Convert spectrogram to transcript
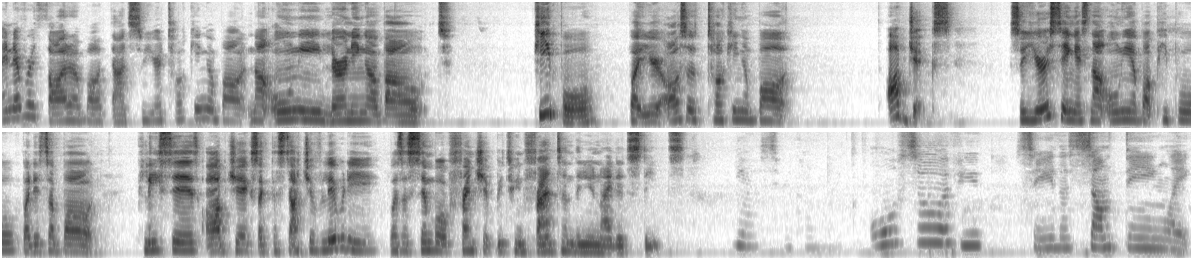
I never thought about that. So you're talking about not only learning about people, but you're also talking about objects. So you're saying it's not only about people, but it's about places, objects, like the Statue of Liberty was a symbol of friendship between France and the United States. Yes, also if you say something like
